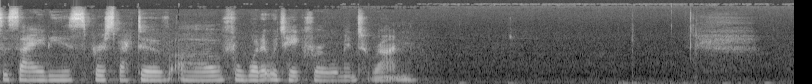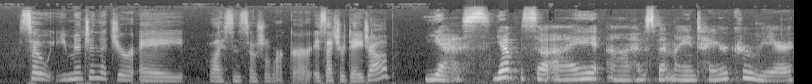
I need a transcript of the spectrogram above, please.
society's perspective of what it would take for a woman to run. So you mentioned that you're a licensed social worker. Is that your day job? Yes. Yep. So I uh, have spent my entire career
